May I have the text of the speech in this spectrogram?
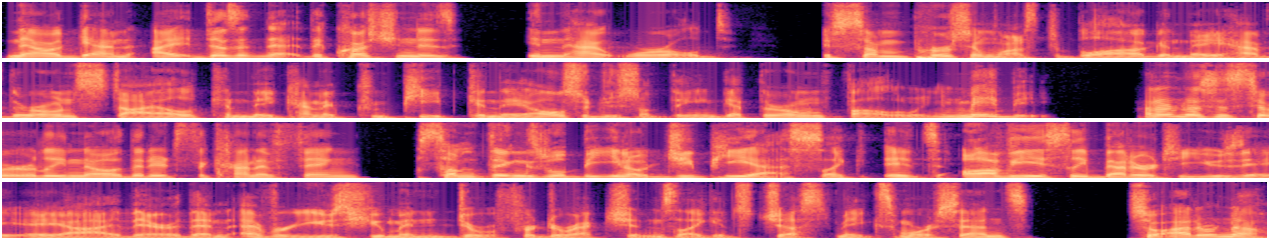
Now, again, I, it doesn't, the question is in that world, if some person wants to blog and they have their own style, can they kind of compete? Can they also do something and get their own following? Maybe. I don't necessarily know that it's the kind of thing. Some things will be, you know, GPS. Like it's obviously better to use AI there than ever use human for directions. Like it just makes more sense. So I don't know.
